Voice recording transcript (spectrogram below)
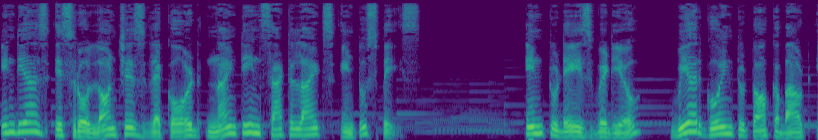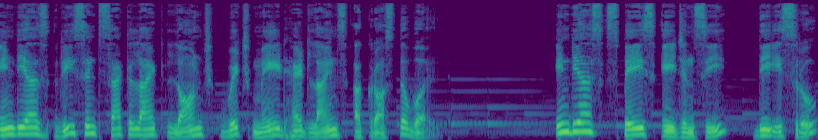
India's ISRO launches record 19 satellites into space. In today's video, we are going to talk about India's recent satellite launch which made headlines across the world. India's space agency, the ISRO,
